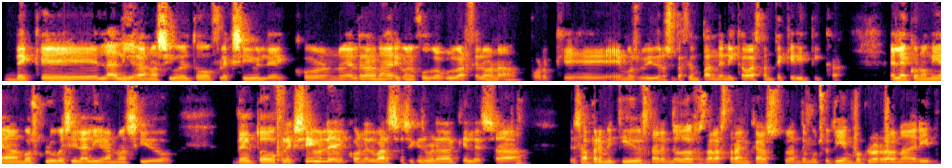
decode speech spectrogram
de que la liga no ha sido del todo flexible con el Real Madrid y con el Fútbol Club Barcelona, porque hemos vivido una situación pandémica bastante crítica en la economía de ambos clubes y la liga no ha sido del todo flexible. Con el Barça sí que es verdad que les ha les ha permitido estar endeudados hasta las trancas durante mucho tiempo, pero el Real Madrid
